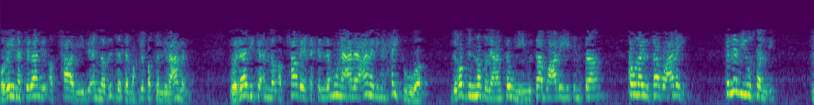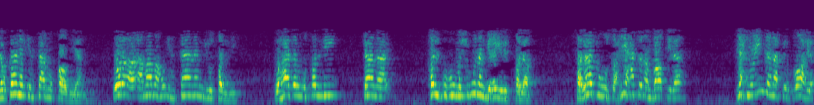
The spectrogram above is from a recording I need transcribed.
وبين كلام الأصحاب بأن الردة محبطة للعمل وذلك أن الأصحاب يتكلمون على العمل من حيث هو بغض النظر عن كونه يثاب عليه الإنسان أو لا يثاب عليه. كالذي يصلي لو كان الإنسان قاضيا ورأى أمامه إنسانا يصلي وهذا المصلي كان قلبه مشغولا بغير الصلاة. صلاته صحيحة أم باطلة؟ نحن عندنا في الظاهر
